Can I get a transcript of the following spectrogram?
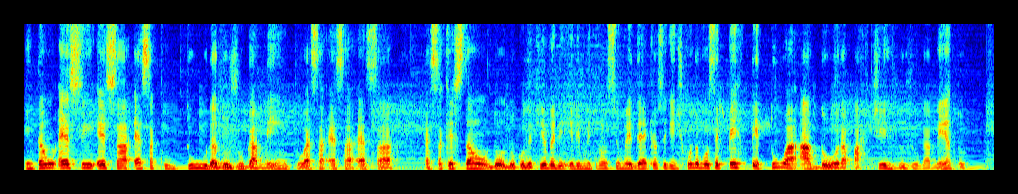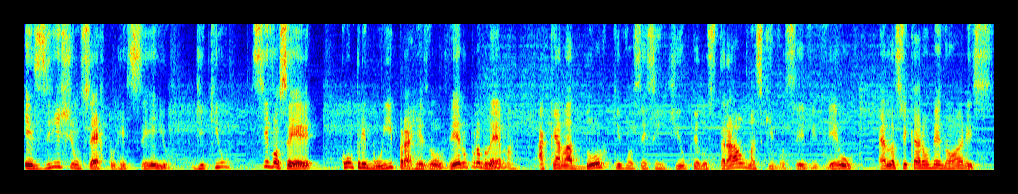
Então, esse, essa, essa cultura do julgamento, essa, essa, essa, essa questão do, do coletivo, ele, ele me trouxe uma ideia que é o seguinte: quando você perpetua a dor a partir do julgamento, existe um certo receio de que, um, se você contribuir para resolver o problema, aquela dor que você sentiu pelos traumas que você viveu, elas ficarão menores.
